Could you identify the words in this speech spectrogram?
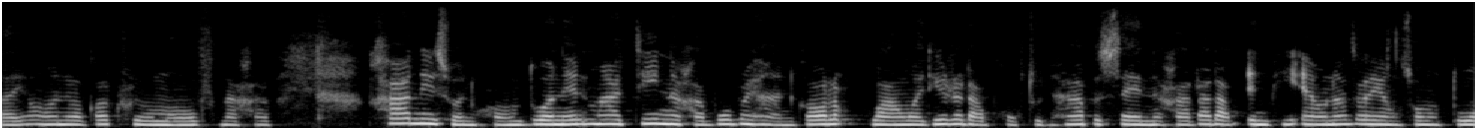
Lion แล้วก็ TrueMove นะคะค่าในส่วนของตัว Net Margin นะคะ ผู้บริหารก็วางไว้ที่ระดับ 6.5%นะคะ ระดับ NPL น่าจะยังทรงตัว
